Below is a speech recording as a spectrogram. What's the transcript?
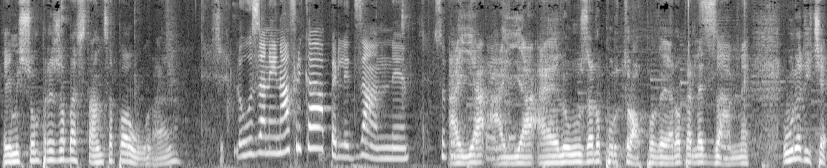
e mi sono preso abbastanza paura. Eh. Sì. Lo usano in Africa per le zanne. Aia, aia, eh, lo usano purtroppo, vero? Per le zanne. Uno dice:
